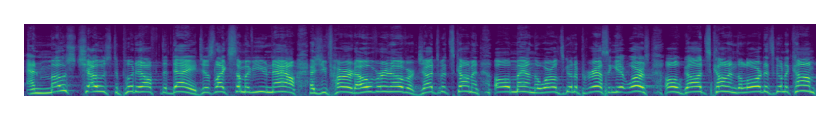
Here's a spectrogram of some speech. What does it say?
And most chose to put it off the day, just like some of you now, as you've heard over and over judgment's coming. Oh man, the world's going to progress and get worse. Oh, God's coming. The Lord is going to come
